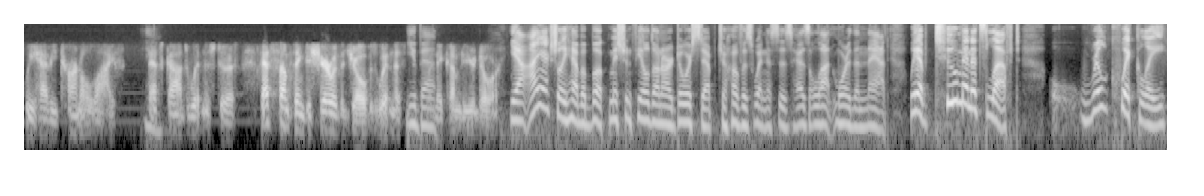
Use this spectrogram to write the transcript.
we have eternal life. Yeah. That's God's witness to us. That's something to share with the Jehovah's Witness you bet. when they come to your door. Yeah, I actually have a book, Mission Field on Our Doorstep. Jehovah's Witnesses has a lot more than that. We have two minutes left. Real quickly,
